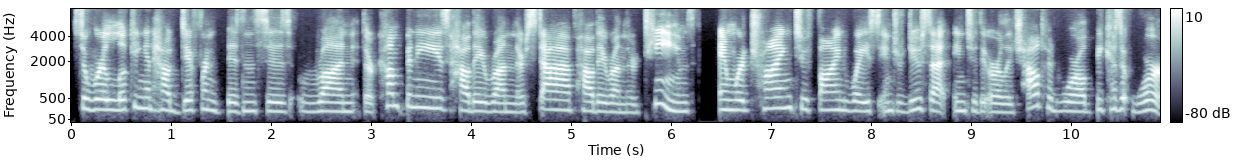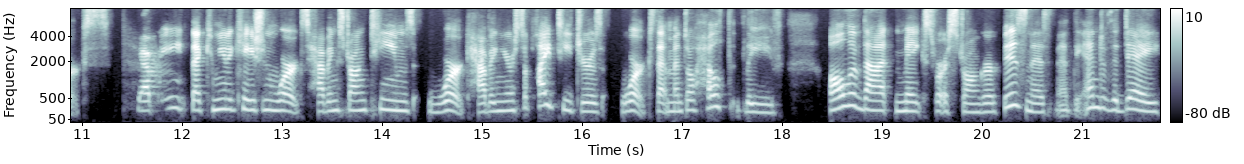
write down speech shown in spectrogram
So we're looking at how different businesses run their companies, how they run their staff, how they run their teams. And we're trying to find ways to introduce that into the early childhood world because it works. Yep. Right? That communication works, having strong teams work, having your supply teachers works, that mental health leave, all of that makes for a stronger business. And at the end of the day,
